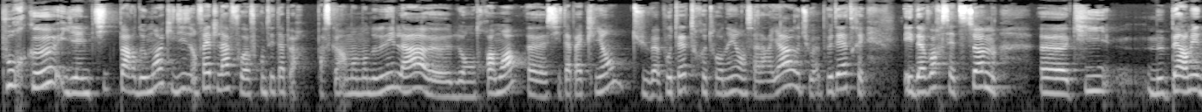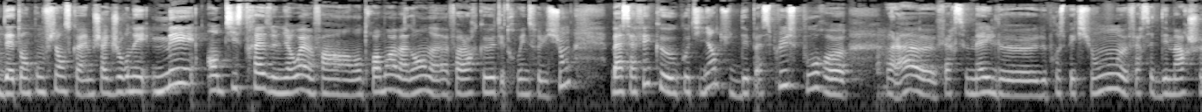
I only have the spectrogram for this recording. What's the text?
pour qu'il y ait une petite part de moi qui dise en fait là, faut affronter ta peur. Parce qu'à un moment donné, là, euh, dans trois mois, euh, si t'as pas de client, tu vas peut-être retourner en salariat ou tu vas peut-être et, et d'avoir cette somme euh, qui me permet d'être en confiance quand même chaque journée, mais en petit stress de me dire ouais, enfin dans trois mois, ma grande, il va falloir que tu aies trouvé une solution. Bah ça fait qu'au quotidien, tu te dépasses plus pour euh, voilà euh, faire ce mail de, prospection, faire cette démarche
